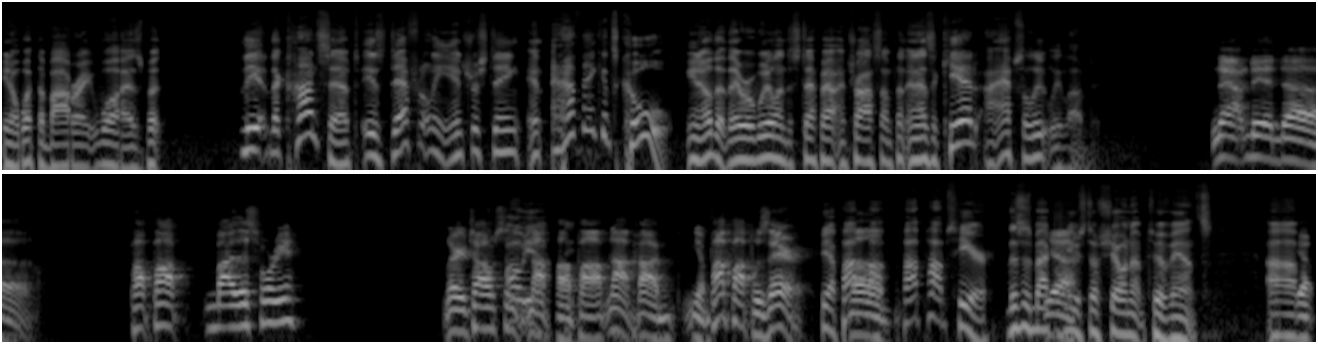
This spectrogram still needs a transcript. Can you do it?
you know, what the buy rate was, but the the concept is definitely interesting, and and I think it's cool, you know, that they were willing to step out and try something. And as a kid, I absolutely loved it. Now, did uh, Pop Pop buy this for you? Larry Thompson? Oh, yeah. Not Pop Pop. Not by you know, Pop Pop was there. Yeah, Pop um, Pop Pop Pop's here. This is back yeah. when he was still showing up to events. Um, yep.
